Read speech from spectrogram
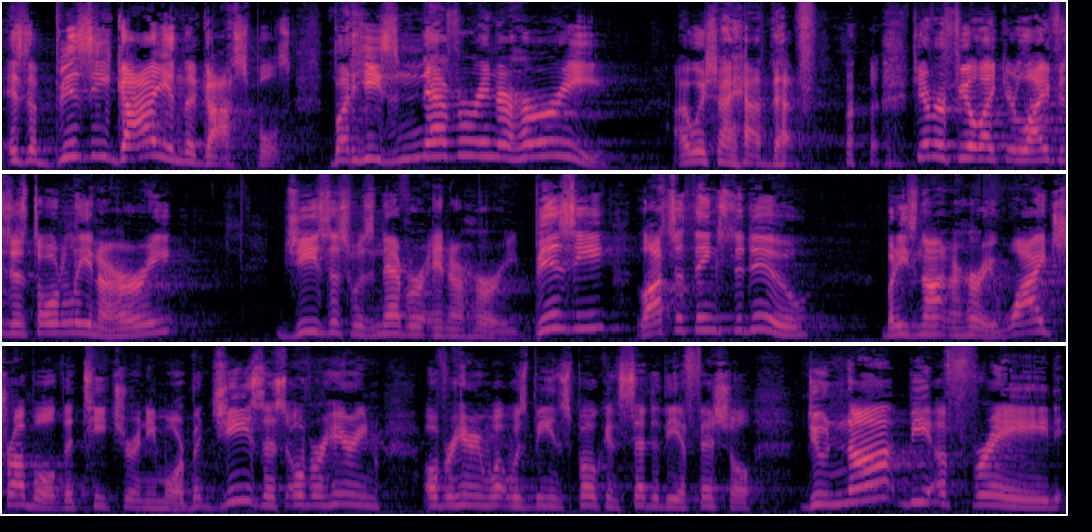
is a busy guy in the Gospels, but he's never in a hurry. I wish I had that. Do you ever feel like your life is just totally in a hurry? Jesus was never in a hurry. Busy, lots of things to do, but he's not in a hurry. Why trouble the teacher anymore? But Jesus, overhearing, overhearing what was being spoken, said to the official, Do not be afraid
